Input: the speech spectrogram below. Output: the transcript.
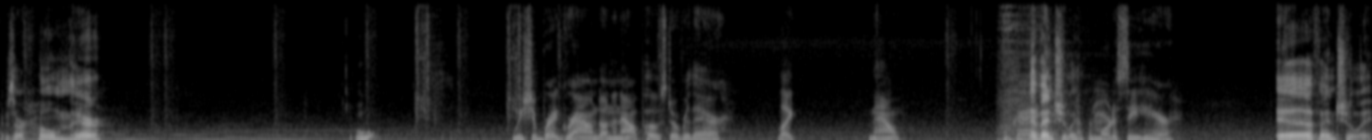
There's our home there. Ooh. We should break ground on an outpost over there. Like, now. Okay. Eventually. Nothing more to see here. Eventually.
